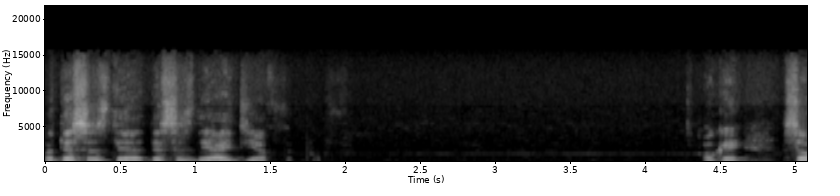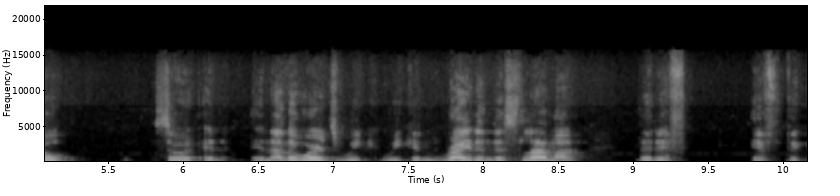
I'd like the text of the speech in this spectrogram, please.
but this is the, this is the idea of the proof. Okay, so, so in, in other words, we, we can write in this lemma that if, if the,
